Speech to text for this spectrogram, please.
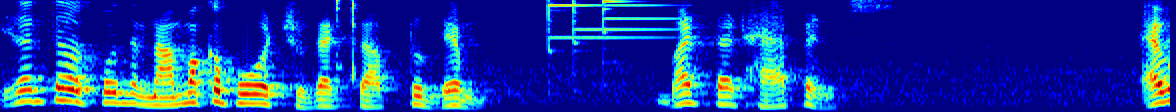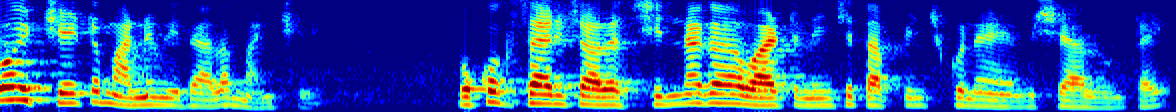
ఇదంతా కొందరు నమ్మకపోవచ్చు. That's up to them but that happens. Avoid చేయటం అన్ని విధాల మంచిది. ఒక్కొక్కసారి చాలా చిన్నగా వాటి నుంచి తప్పించుకునే విషయాలు ఉంటాయి.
